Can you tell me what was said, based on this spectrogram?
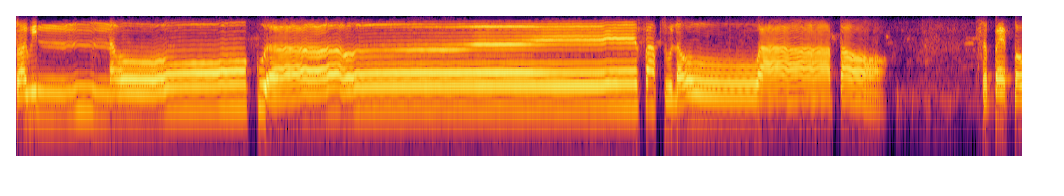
Cho win ô của pháp chủ lâu à to po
